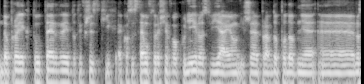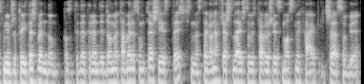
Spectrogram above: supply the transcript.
do projektu Terry, do tych wszystkich ekosystemów, które się wokół niej rozwijają i że prawdopodobnie e, rozumiem, że tutaj też będą pozytywne trendy. Do metaversum też jesteś nastawiony, chociaż zdajesz sobie sprawę, że jest mocny hype i trzeba sobie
